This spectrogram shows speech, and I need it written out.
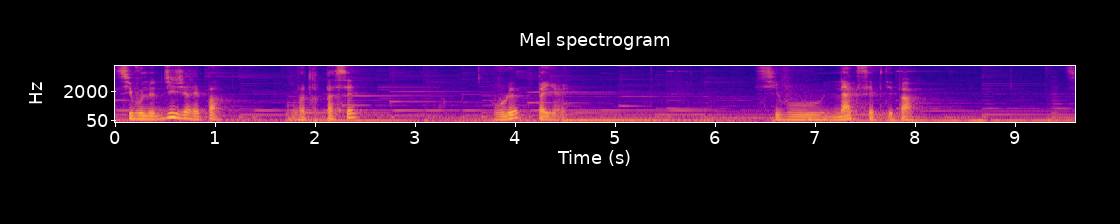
Si vous ne digérez pas votre passé, vous le payerez. Si vous n'acceptez pas ce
